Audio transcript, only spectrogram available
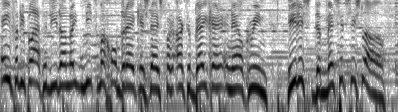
Een van die platen die dan niet mag ontbreken... is deze van Arthur Baker en Al Green. Hier is The Message is Love.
